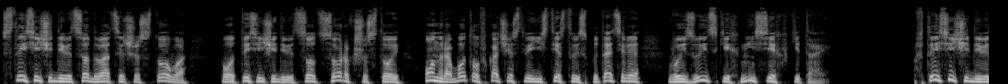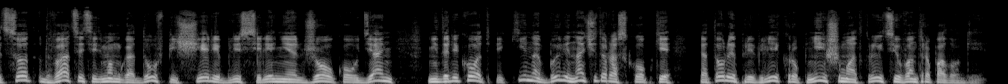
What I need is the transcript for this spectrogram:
С 1926 по 1946 он работал в качестве естествоиспытателя в иезуитских миссиях в Китае. В 1927 году в пещере близ селения Джоу-Коудянь, недалеко от Пекина, были начаты раскопки, которые привели к крупнейшему открытию в антропологии.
